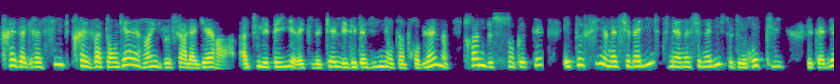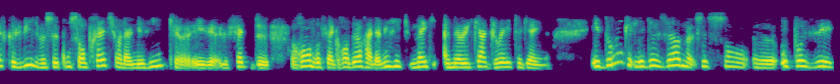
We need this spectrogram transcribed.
très agressif, très va-t-en-guerre, hein, il veut faire la guerre à, tous les pays avec lesquels les États-Unis ont un problème, Trump, de son côté, est aussi un nationaliste, mais un nationaliste de repli. C'est-à-dire que lui, il veut se concentrer sur l'Amérique euh, et le fait de rendre sa grandeur à l'Amérique, make America great again. Et donc, les deux hommes se sont euh, opposés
